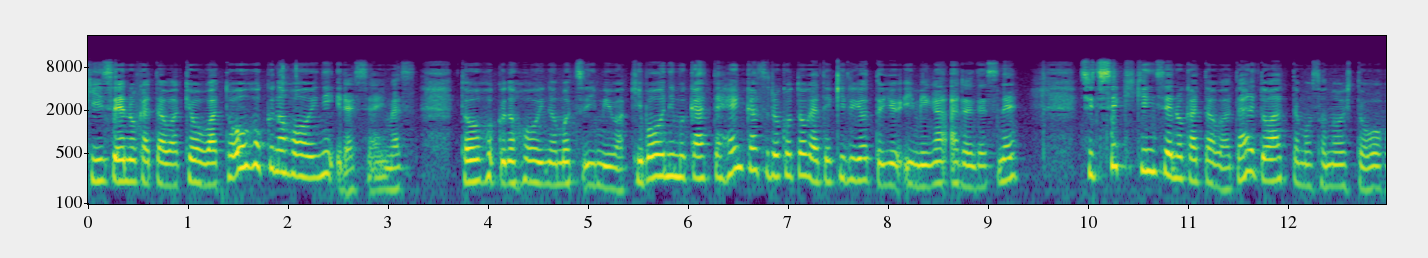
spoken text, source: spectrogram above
金星の方は今日は東北の方位にいらっしゃいます。東北の方位の持つ意味は希望に向かって変化することができるよという意味があるんですね。七石金星の方は誰と会ってもその人を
